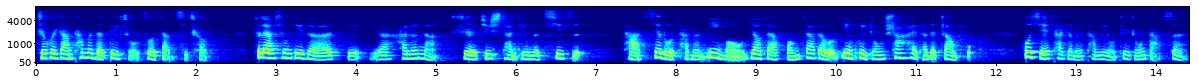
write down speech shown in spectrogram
只会让他们的对手坐享其成。这两兄弟的姐姐海伦娜是君士坦丁的妻子，她泄露他们密谋要在皇家的宴会中杀害她的丈夫。或许她认为他们有这种打算。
